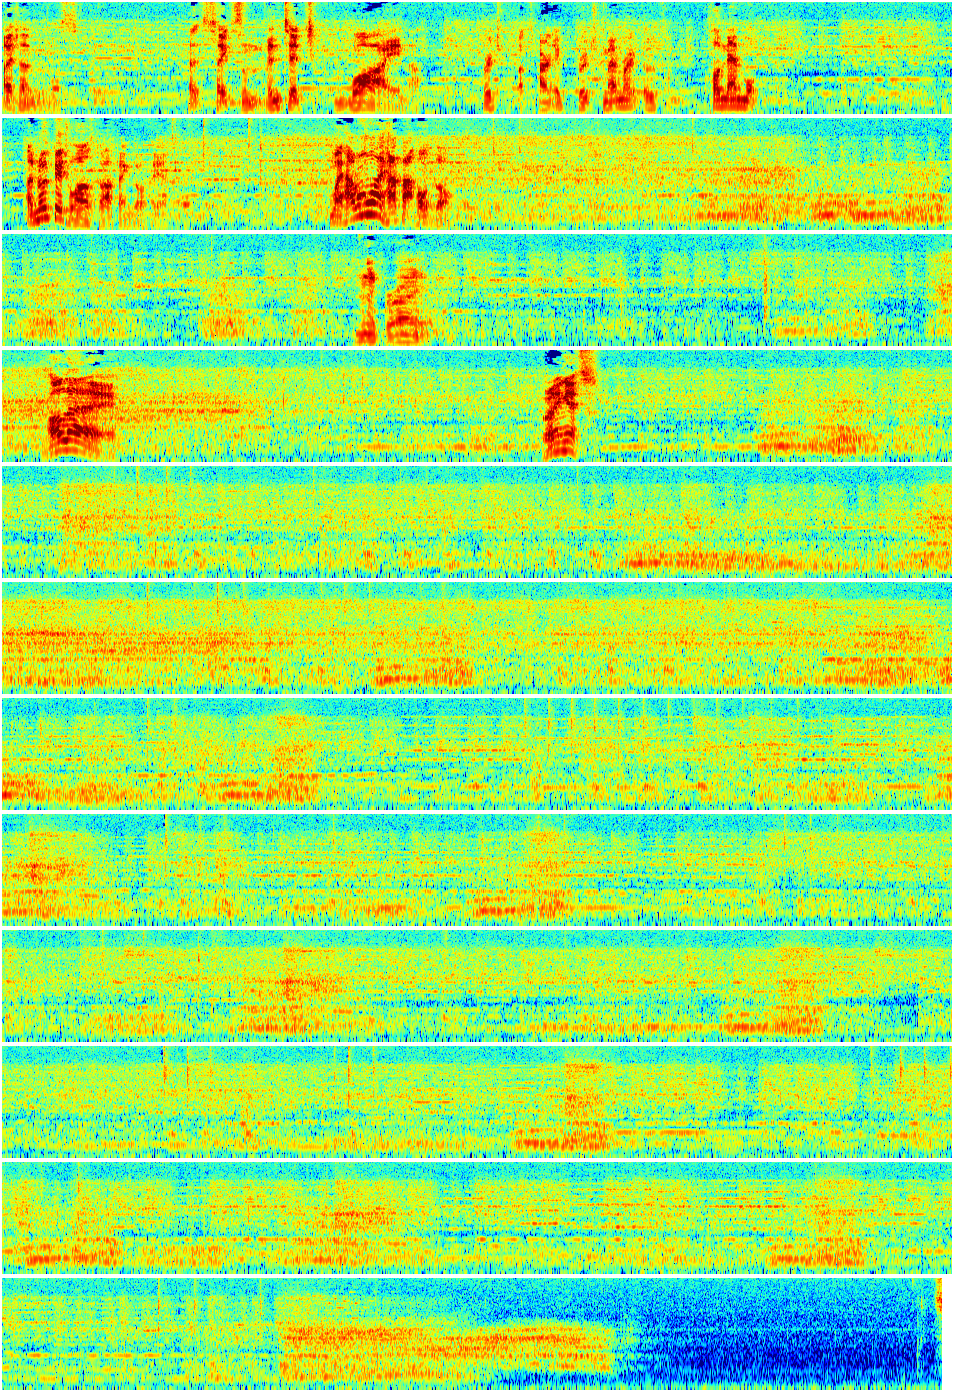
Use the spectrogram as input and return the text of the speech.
items. Let's take some vintage wine. Apparently brut memory. I'm not going to ask about Bengal here. Wait, how long will I have that hot dog? Mm, great. Olé! Bring it!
